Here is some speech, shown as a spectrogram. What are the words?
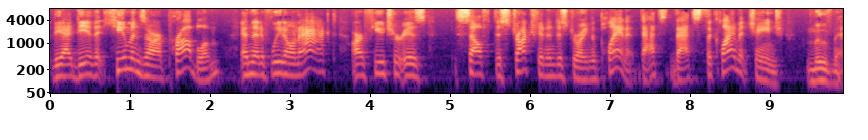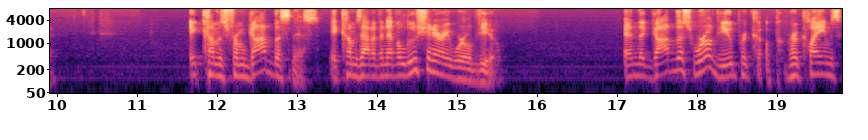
the idea that humans are a problem, and that if we don't act, our future is self destruction and destroying the planet. That's, that's the climate change movement. It comes from godlessness, it comes out of an evolutionary worldview. And the godless worldview proc- proclaims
